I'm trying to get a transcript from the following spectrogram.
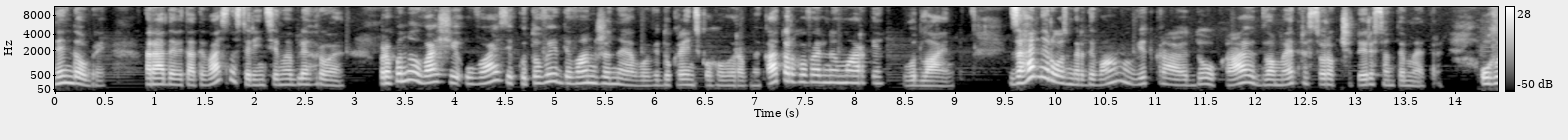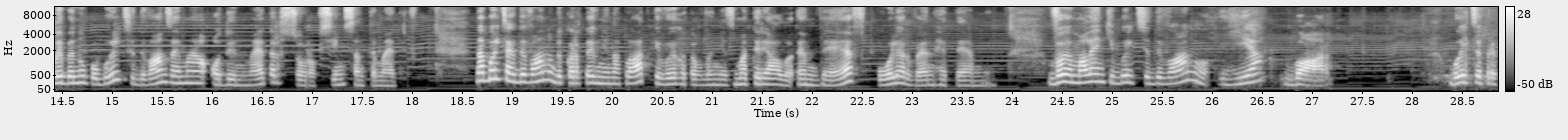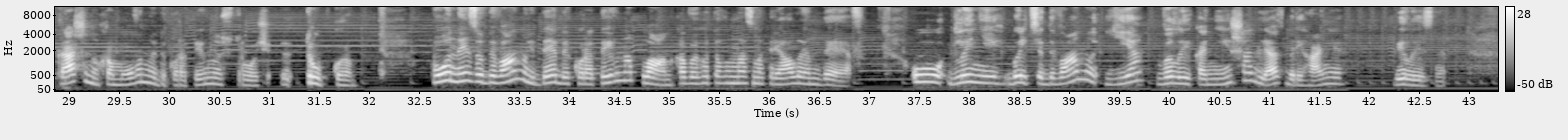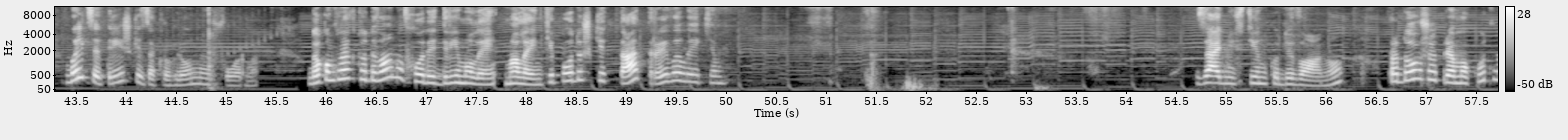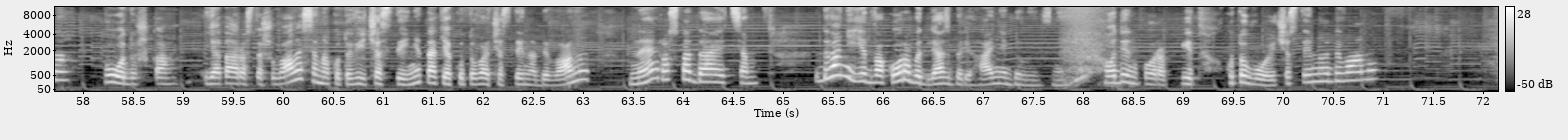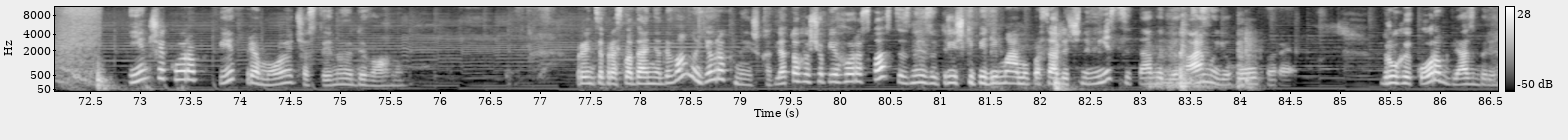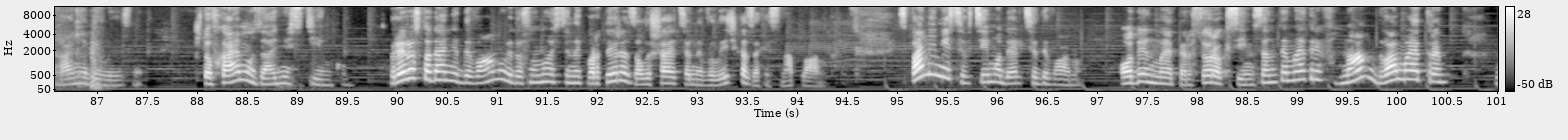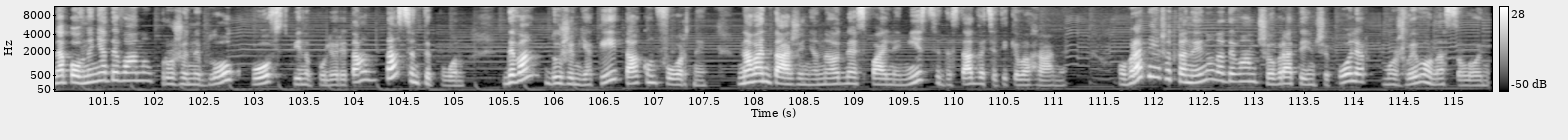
День добрий! Рада вітати вас на сторінці меблі Гроя. Пропоную вашій увазі кутовий диван Женево від українського виробника торговельної марки Woodline. Загальний розмір дивану від краю до краю 2 метри 44 см. У глибину по бильці диван займає 1 метр 47 см. На бильцях дивану декоративні накладки виготовлені з матеріалу МДФ колір ВНГ темний. В маленькій бильці дивану є бар. Бильце прикрашено хромованою декоративною строч... е, трубкою. По низу дивану йде декоративна планка, виготовлена з матеріалу МДФ. У длинній бильці дивану є велика ніша для зберігання білизни. Бильце трішки закругленої форми. До комплекту дивану входить дві маленькі подушки та три великі. Задню стінку дивану продовжує прямокутна подушка, яка розташувалася на кутовій частині, так як кутова частина дивану не розкладається. В дивані є два короби для зберігання білизни. Один короб під кутовою частиною дивану, інший короб під прямою частиною дивану. Принцип розкладання дивану єврокнижка. Для того, щоб його розкласти, знизу трішки підіймаємо посадочне місце та видвигаємо його уперед. Другий короб для зберігання білизни. Штовхаємо задню стінку. При розкладанні дивану від основної стіни квартири залишається невеличка захисна планка. Спальне місце в цій модельці дивану 1 метр 47 см на 2 метри. Наповнення дивану, пружинний блок, повсть, пінополіуретан та синтепон. Диван дуже м'який та комфортний. Навантаження на одне спальне місце до 120 кг. Обрати іншу тканину на диван чи обрати інший колір можливо у нас салоні.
